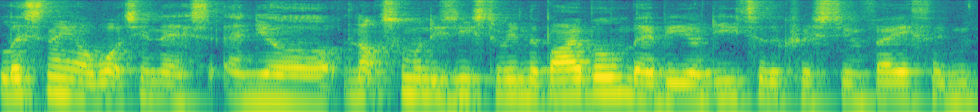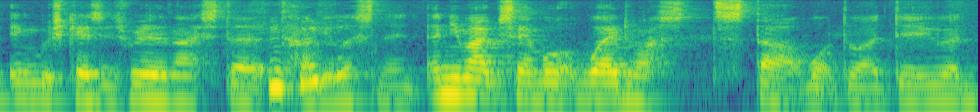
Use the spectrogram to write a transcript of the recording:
listening or watching this and you're not someone who's used to reading the Bible. Maybe you're new to the Christian faith, in, in which case it's really nice to, to have you listening. And you might be saying, well, where do I start? What do I do? And,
